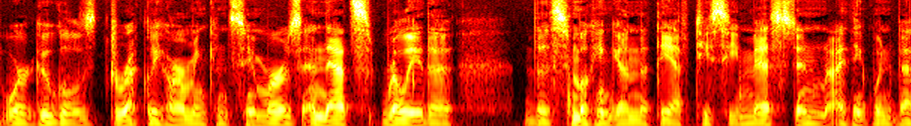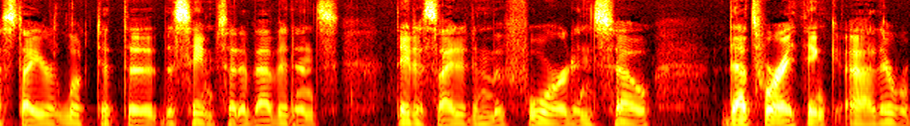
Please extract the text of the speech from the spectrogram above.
where Google is directly harming consumers, and that's really the the smoking gun that the FTC missed. And I think when Vestager looked at the the same set of evidence, they decided to move forward, and so. That's where I think uh, they're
